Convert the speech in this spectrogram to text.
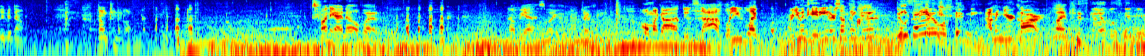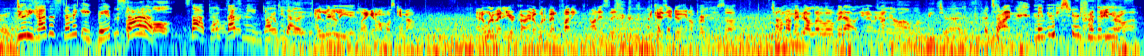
Leave it down. Don't turn it on. It's funny, I know, but no BS. Like I'm not joking. Oh my god, dude, stop! What are you like? Are you an idiot or something, dude? Dude, He's this guy almost hit me. I'm in your car. Like, This guy almost hit me right now. Dude, he has a stomach ache, babe. It's not my Stop. fault. Stop. Don't. almost That's got- mean. Don't do that. I literally it, like it almost came out, and it would have been in your car, and it would have been funny, honestly, because you're doing it on purpose. So I don't know. Maybe I'll let a little bit out. You never Johnny, know. I'm gonna beat your ass. It's fine. Maybe we should for the After you views. throw up.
